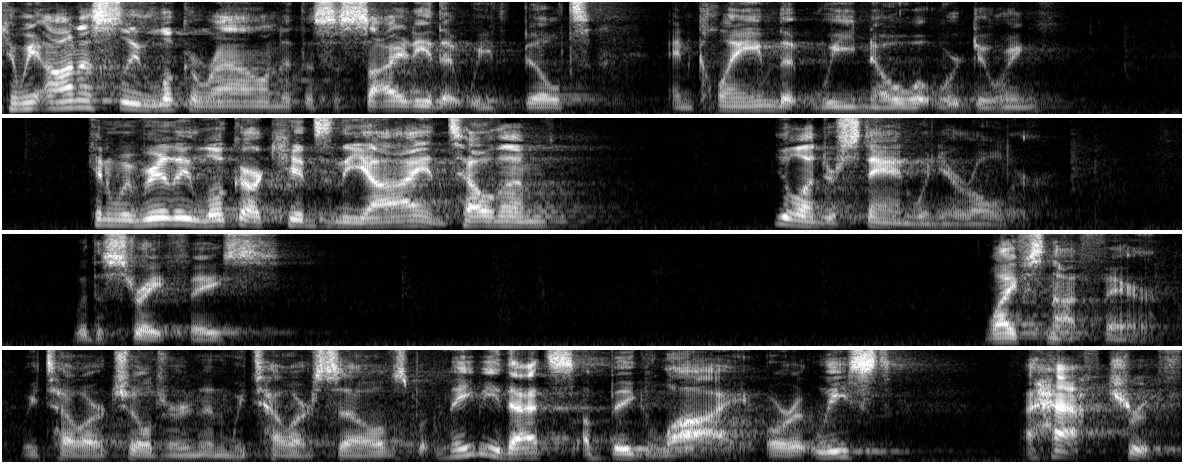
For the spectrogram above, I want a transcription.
Can we honestly look around at the society that we've built and claim that we know what we're doing? Can we really look our kids in the eye and tell them, you'll understand when you're older, with a straight face? Life's not fair, we tell our children and we tell ourselves, but maybe that's a big lie, or at least a half truth.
